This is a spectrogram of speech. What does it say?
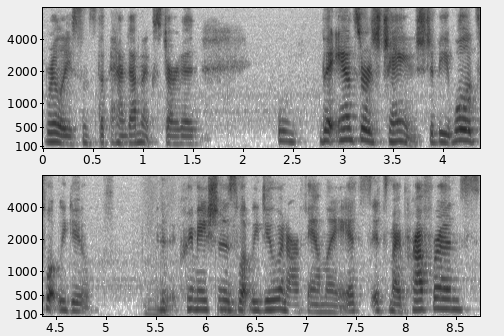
really since the pandemic started, the answer has changed to be, well, it's what we do. Mm-hmm. Cremation is what we do in our family. It's it's my preference.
